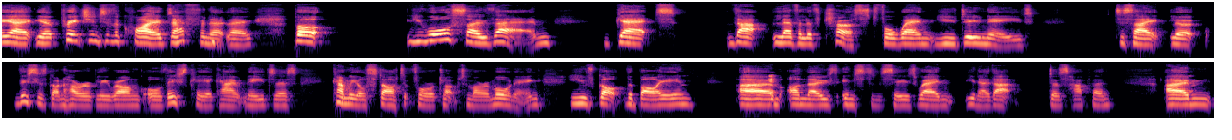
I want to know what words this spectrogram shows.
yeah, yeah, preaching to the choir, definitely. but you also then get that level of trust for when you do need to say, look, this has gone horribly wrong, or this key account needs us. Can we all start at four o'clock tomorrow morning? You've got the buy in um, on those instances when, you know, that does happen. Um,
